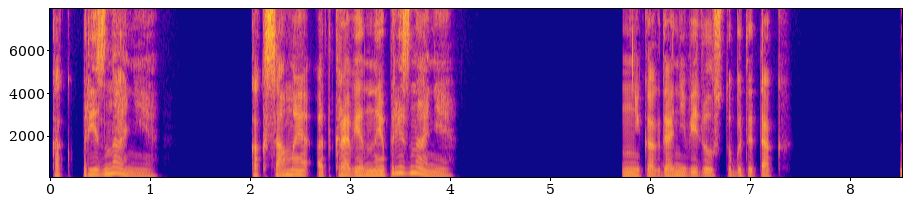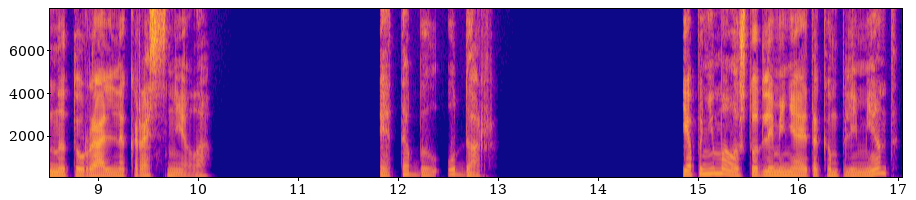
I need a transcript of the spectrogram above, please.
как признание, как самое откровенное признание. Никогда не видел, чтобы ты так натурально краснела. Это был удар. Я понимала, что для меня это комплимент,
